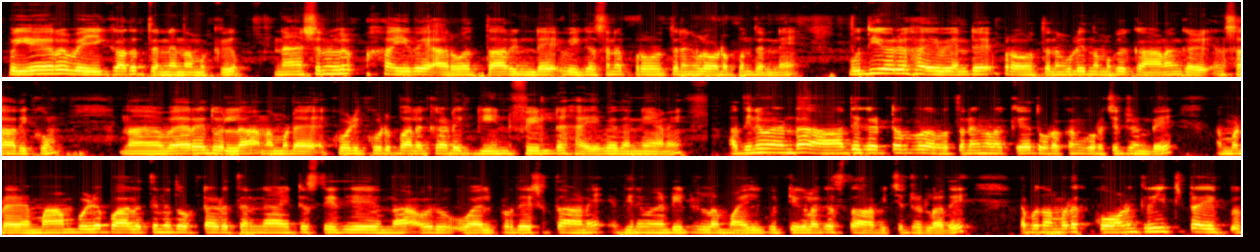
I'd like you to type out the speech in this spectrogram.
ഇപ്പോൾ ഏറെ വൈകാതെ തന്നെ നമുക്ക് നാഷണൽ ഹൈവേ അറുപത്താറിന്റെ വികസന പ്രവർത്തനങ്ങളോടൊപ്പം തന്നെ പുതിയൊരു ഹൈവേന്റെ പ്രവർത്തനം കൂടി നമുക്ക് കാണാൻ കഴി സാധിക്കും. വേറെ ഇതുമല്ല നമ്മുടെ കോഴിക്കോട് പാലക്കാട് ഗ്രീൻഫീൽഡ് ഹൈവേ തന്നെയാണ്. അതിനു വേണ്ട ആദ്യഘട്ട പ്രവർത്തനങ്ങളൊക്കെ തുടക്കം കുറിച്ചിട്ടുണ്ട്. നമ്മുടെ മാമ്പുഴ പാലത്തിന് തൊട്ടടുത്ത് തന്നെ ആയിട്ട് സ്ഥിതി ചെയ്യുന്ന ഒരു വയൽ പ്രദേശത്താണ് ഇതിന് വേണ്ടിയിട്ടുള്ള മയിൽകുറ്റികളൊക്കെ സ്ഥാപിച്ചിട്ടുള്ളത്. അപ്പോൾ നമ്മുടെ കോൺക്രീറ്റ് ടൈപ്പ്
